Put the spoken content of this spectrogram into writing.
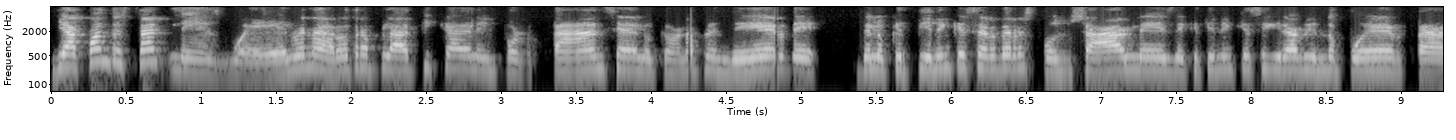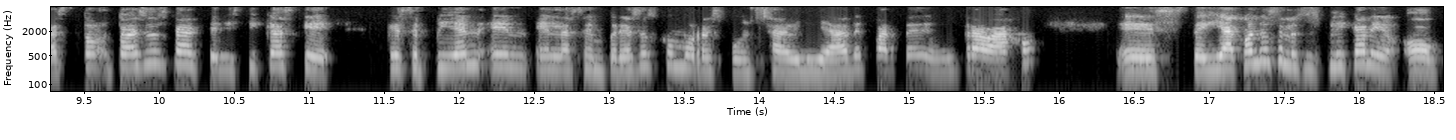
Ya cuando están, les vuelven a dar otra plática de la importancia de lo que van a aprender, de, de lo que tienen que ser de responsables, de que tienen que seguir abriendo puertas, todas esas características que, que se piden en, en, las empresas como responsabilidad de parte de un trabajo. Este, ya cuando se los explican, ok,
